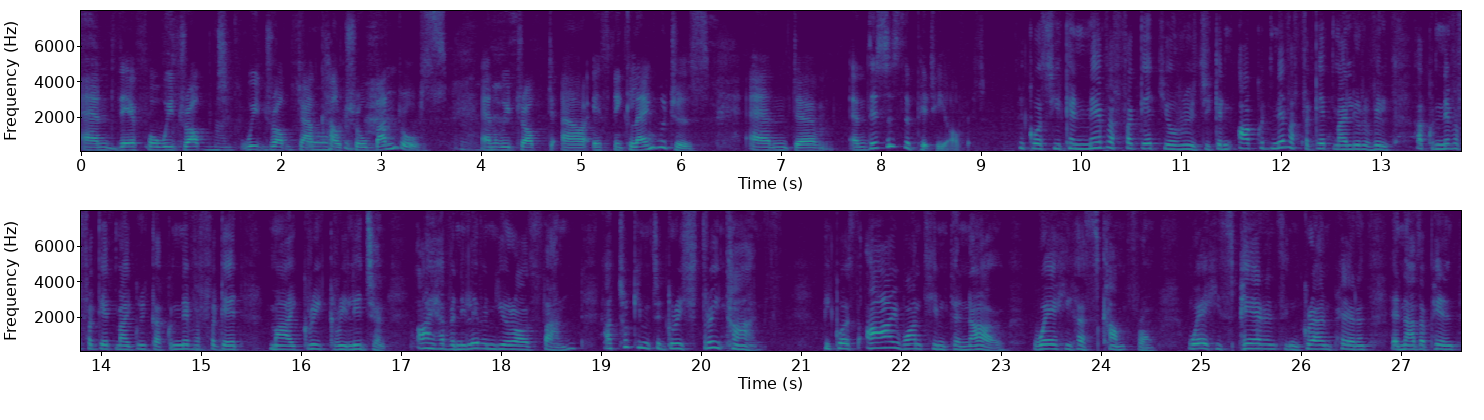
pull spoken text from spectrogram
And therefore, we dropped we dropped our cultural bundles, and we dropped our ethnic languages, and um, and this is the pity of it because you can never forget your roots. You can. I could never forget my little village. I could never forget my Greek. I could never forget my Greek religion. I have an 11-year-old son. I took him to Greece three times because I want him to know where he has come from, where his parents and grandparents and other parents,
